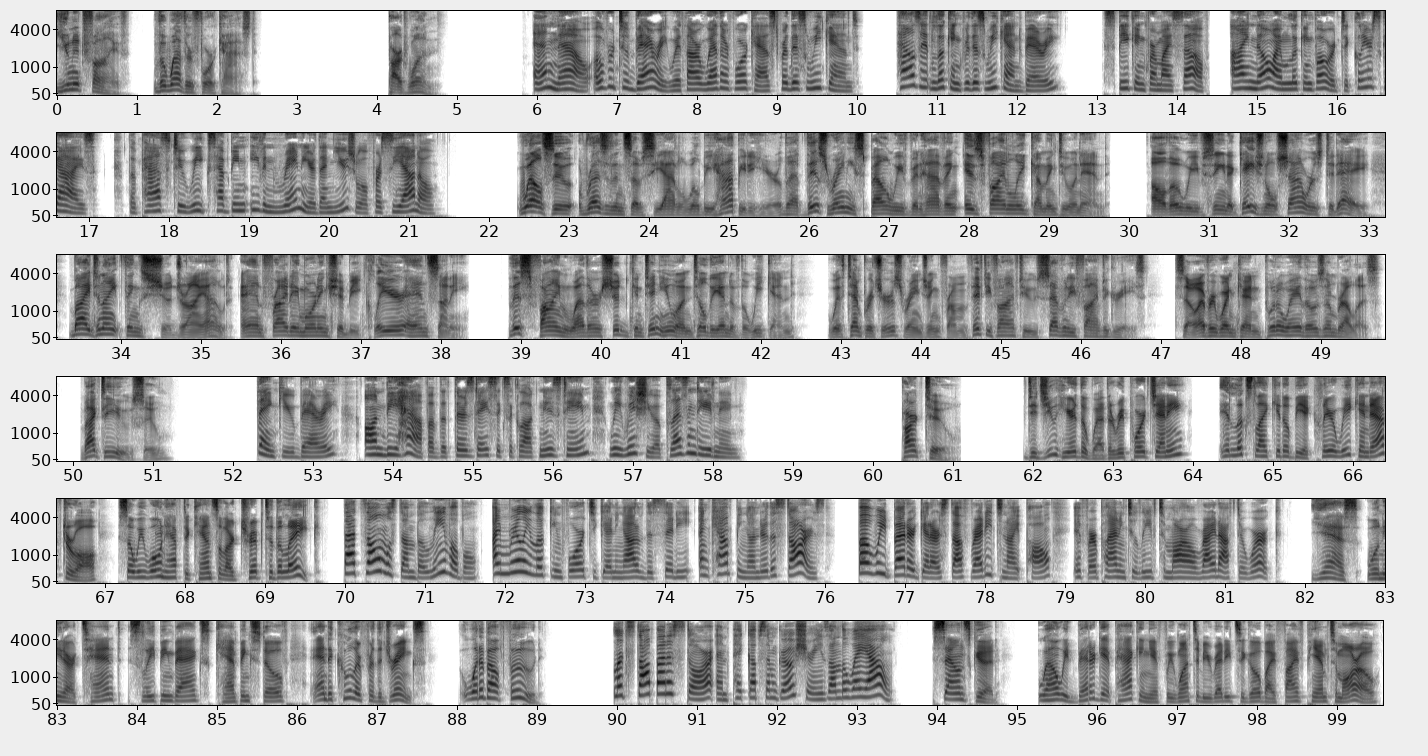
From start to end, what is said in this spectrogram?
Unit 5 The Weather Forecast. Part 1 And now, over to Barry with our weather forecast for this weekend. How's it looking for this weekend, Barry? Speaking for myself, I know I'm looking forward to clear skies. The past two weeks have been even rainier than usual for Seattle. Well, Sue, residents of Seattle will be happy to hear that this rainy spell we've been having is finally coming to an end. Although we've seen occasional showers today, by tonight things should dry out and Friday morning should be clear and sunny. This fine weather should continue until the end of the weekend, with temperatures ranging from 55 to 75 degrees. So everyone can put away those umbrellas. Back to you, Sue. Thank you, Barry. On behalf of the Thursday 6 o'clock news team, we wish you a pleasant evening. Part 2 Did you hear the weather report, Jenny? It looks like it'll be a clear weekend after all, so we won't have to cancel our trip to the lake. That's almost unbelievable. I'm really looking forward to getting out of the city and camping under the stars. But we'd better get our stuff ready tonight, Paul, if we're planning to leave tomorrow right after work. Yes, we'll need our tent, sleeping bags, camping stove, and a cooler for the drinks. What about food? Let's stop at a store and pick up some groceries on the way out. Sounds good. Well, we'd better get packing if we want to be ready to go by 5 p.m. tomorrow.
